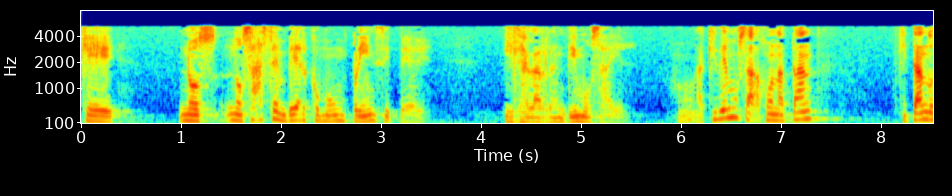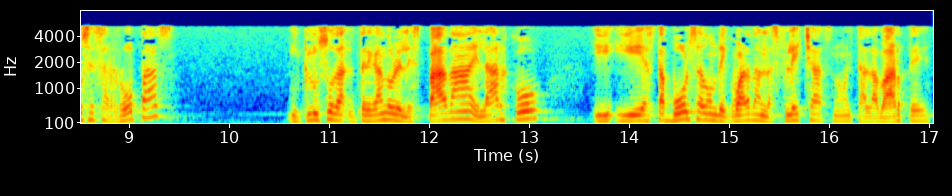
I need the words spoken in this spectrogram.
que nos, nos hacen ver como un príncipe y le la rendimos a él. Aquí vemos a Jonatán quitándose esas ropas, incluso entregándole la espada, el arco y, y, esta bolsa donde guardan las flechas, ¿no? el talabarte,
